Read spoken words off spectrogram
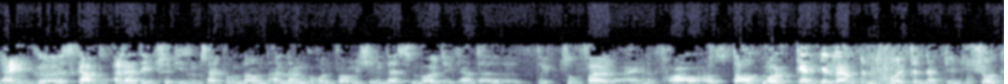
ein, es gab allerdings zu diesem Zeitpunkt noch einen anderen Grund, warum ich investen wollte. Ich hatte durch Zufall eine Frau aus Dortmund kennengelernt und ich wollte natürlich schon,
